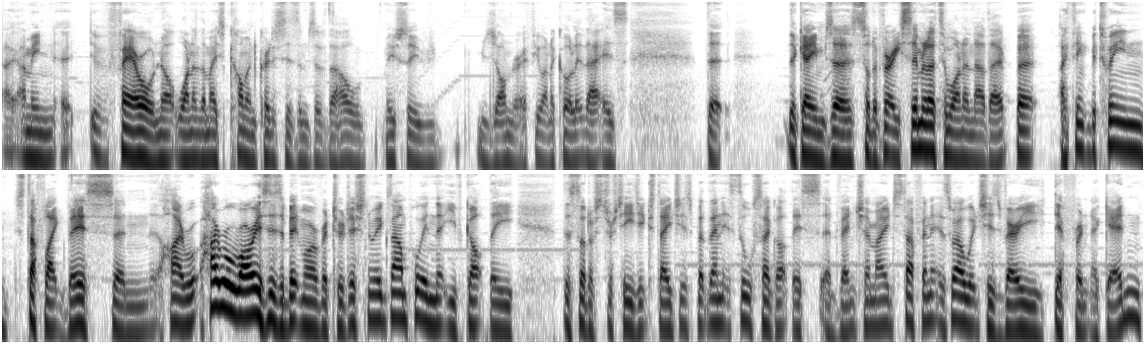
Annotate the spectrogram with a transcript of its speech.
I, I mean, uh, fair or not, one of the most common criticisms of the whole Musou genre, if you want to call it that, is that the games are sort of very similar to one another. But I think between stuff like this and Hyrule, Hyrule Warriors is a bit more of a traditional example in that you've got the the sort of strategic stages, but then it's also got this adventure mode stuff in it as well, which is very different again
